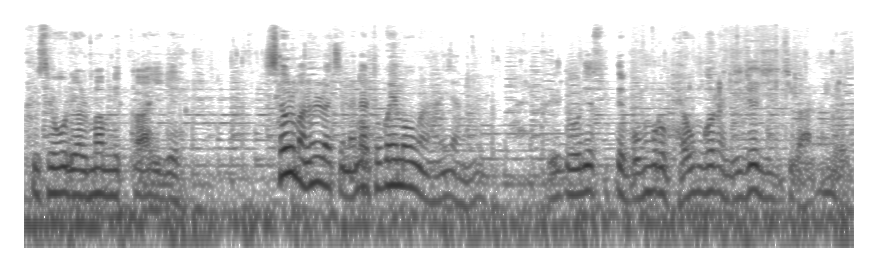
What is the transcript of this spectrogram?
그 세월이 얼마입니까 이게. 세월만 흘렀지 맨날 두부 해먹은 건 아니잖아 그래도 어렸을 때 몸으로 배운 거는 잊어지지가 않는 거예요.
